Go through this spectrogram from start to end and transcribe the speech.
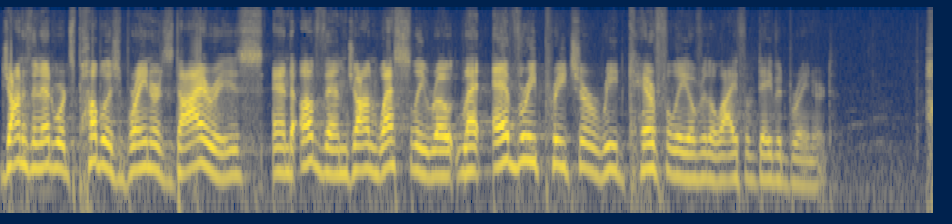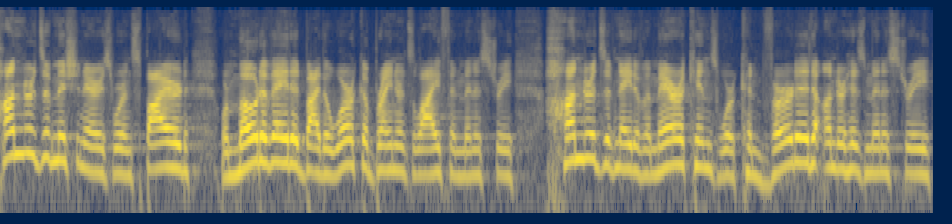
Jonathan Edwards published Brainerd's diaries, and of them, John Wesley wrote, Let every preacher read carefully over the life of David Brainerd. Hundreds of missionaries were inspired, were motivated by the work of Brainerd's life and ministry. Hundreds of Native Americans were converted under his ministry,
